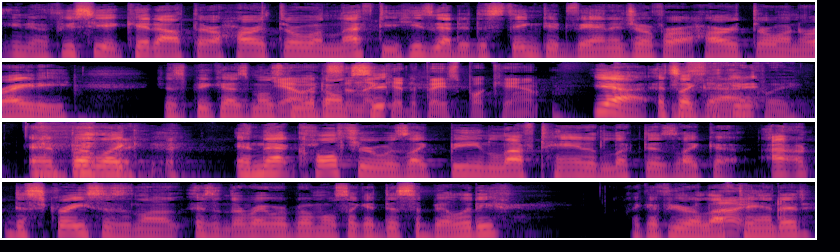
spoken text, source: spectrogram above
you know, if you see a kid out there hard throwing lefty, he's got a distinct advantage over a hard throwing righty, just because most yeah, people like don't send see. that kid to baseball camp. Yeah, it's like Exactly. and but like in that culture was like being left-handed looked as like a I don't- disgrace isn't the- isn't the right word, but almost like a disability. Like if you're a oh, left-handed.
